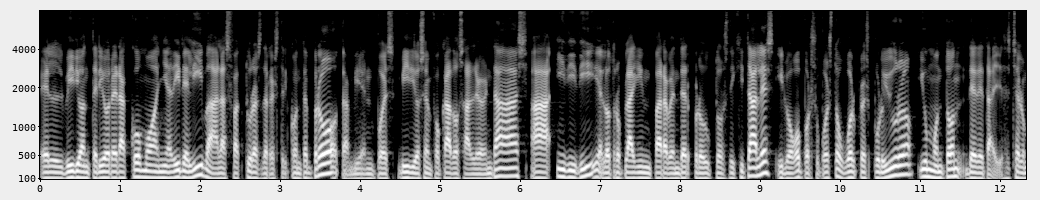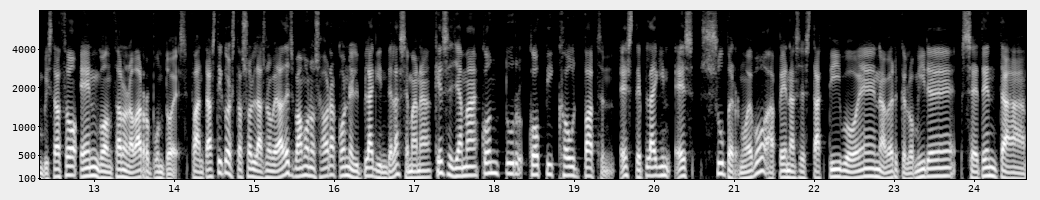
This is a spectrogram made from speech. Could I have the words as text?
el vídeo anterior era cómo añadir el IVA a las facturas de Restrict Content Pro. También, pues, vídeos enfocados a LearnDash, a EDD, el otro plugin para vender productos digitales. Y luego, por supuesto, WordPress puro y duro y un montón de detalles. Échale un vistazo en gonzalonavarro.es. Fantástico, estas son las novedades. Vámonos ahora con el plugin de la semana que se llama Contour Copy Code Button. Este plugin es súper nuevo, apenas está activo en, a ver que lo mire, 70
